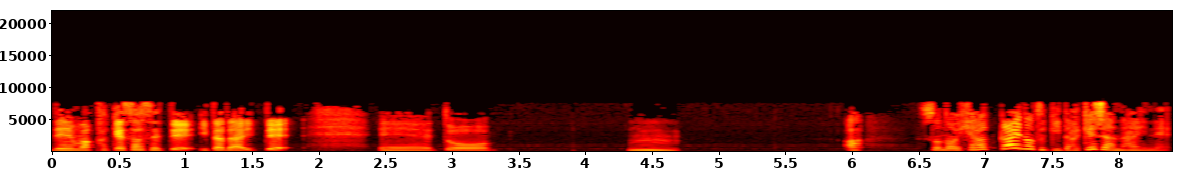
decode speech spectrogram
電話かけさせていただいて、えーと、うん。あ、その100回の時だけじゃないね。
